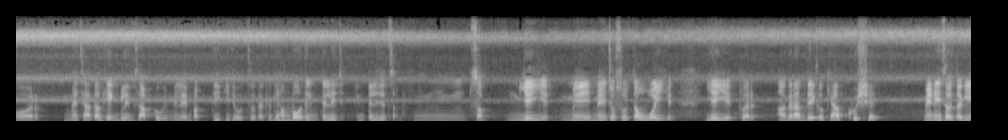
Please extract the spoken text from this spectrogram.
और मैं चाहता हूँ कि एक ग्लिम्स आपको भी मिले भक्ति की जो उत्सुकता क्योंकि हम बहुत इंटेलिज इंटेलिजेंट सब सब यही है। मैं मैं जो सोचता हूँ वही है यही है। पर अगर आप देखो कि आप खुश है? मैं नहीं सोचता कि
